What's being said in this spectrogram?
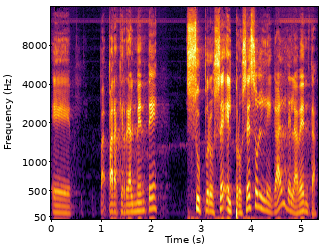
eh, pa- para que realmente su proce- el proceso legal de la venta,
